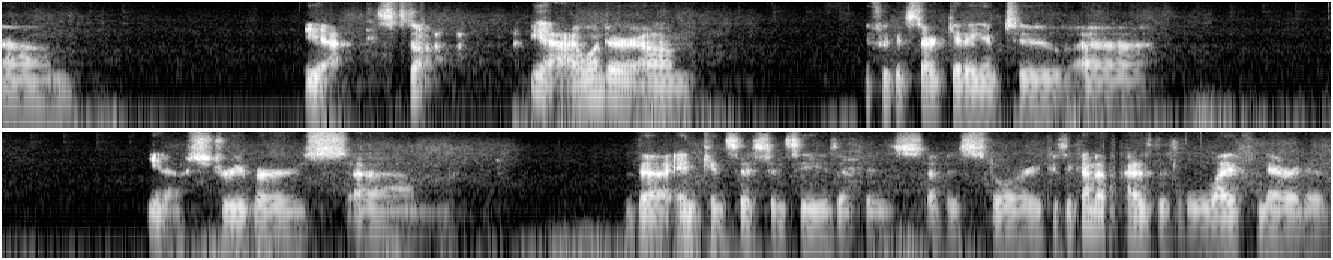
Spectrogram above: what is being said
Um, yeah. So, yeah, I wonder um, if we could start getting into, uh, you know, Strieber's um, the inconsistencies of his of his story because he kind of has this life narrative.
